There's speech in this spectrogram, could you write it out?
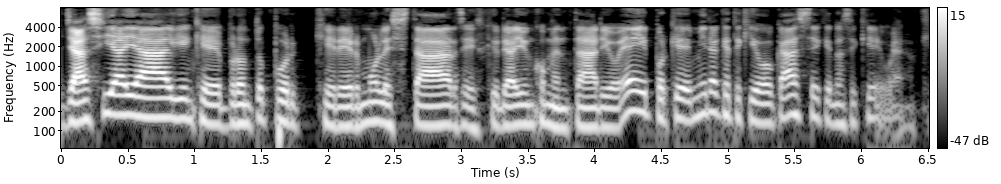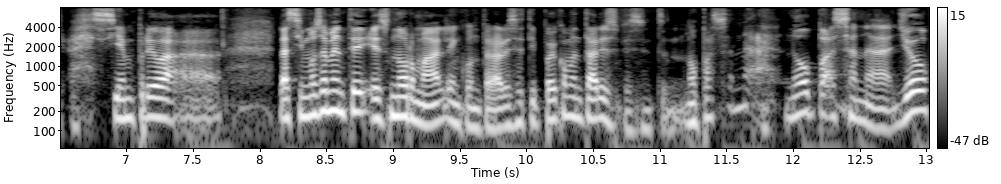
Ya si hay alguien que de pronto por querer molestar, se escribe ahí un comentario, hey, porque mira que te equivocaste, que no sé qué, bueno, que, ah, siempre va, lastimosamente es normal encontrar ese tipo de comentarios, pues, no pasa nada, no pasa nada. Yo,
